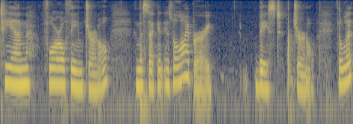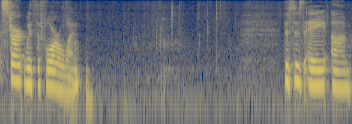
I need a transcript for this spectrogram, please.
TN floral themed journal, and the second is a library based journal. So let's start with the floral one. This is a um,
